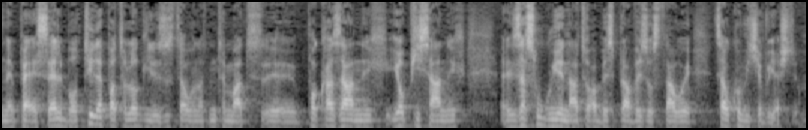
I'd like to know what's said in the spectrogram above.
e, PSL, bo tyle patologii, zostało na ten temat e, pokazanych i opisanych, e, zasługuje na to, aby sprawy zostały całkowicie wyjaśnione.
